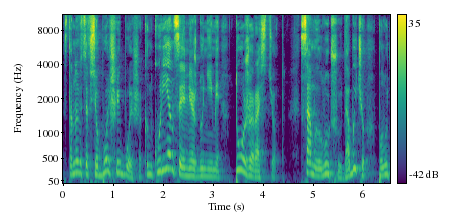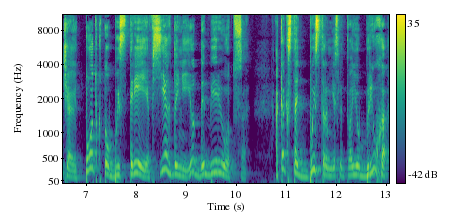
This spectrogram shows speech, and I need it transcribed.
становится все больше и больше. Конкуренция между ними тоже растет. Самую лучшую добычу получает тот, кто быстрее всех до нее доберется. А как стать быстрым, если твое брюхо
